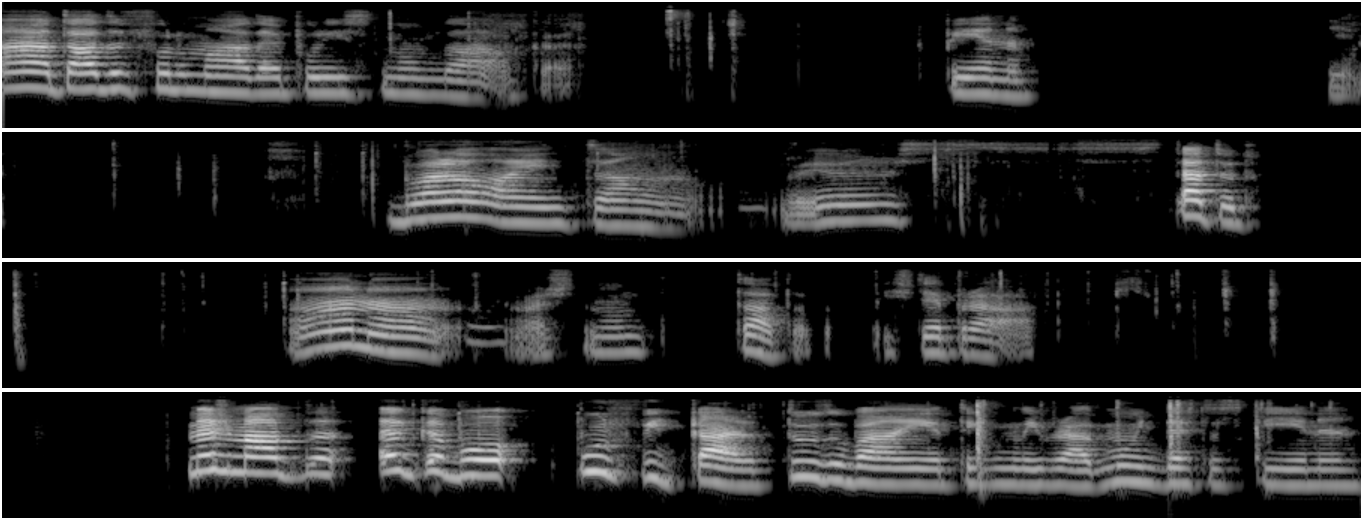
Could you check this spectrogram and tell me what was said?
Ah, está deformada, é por isso que não dá, ok. Que pena. pena. Bora lá então. Ver se... Está tudo. Ah não, eu acho que não. Tá, tá, tá. Isto é para. Mas malta, acabou por ficar tudo bem. Eu tenho me livrado muito desta esquina.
